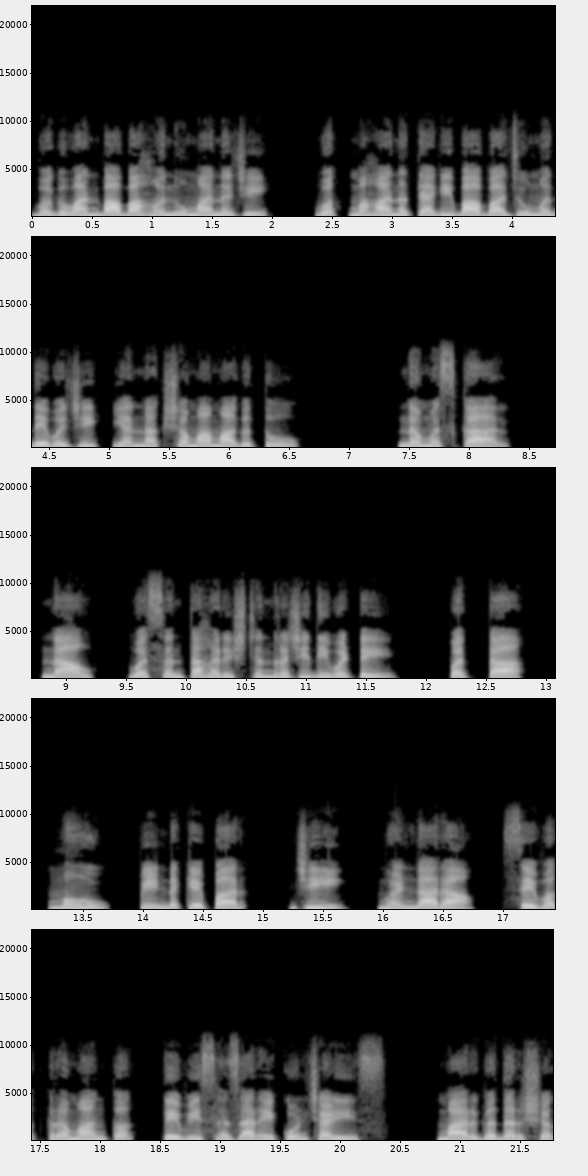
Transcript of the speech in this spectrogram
भगवान बाबा हनुमानजी व महानत्यागी बाबा जुमदेवजी यांना क्षमा मागतो. नमस्कार. नाव वसंता हरिश्चंद्रजी दिवटे. पत्ता मऊ पिंडकेपार जी. भंडारा. सेवक क्रमांक तेवीस हजार एकोणचाळीस. मार्गदर्शक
